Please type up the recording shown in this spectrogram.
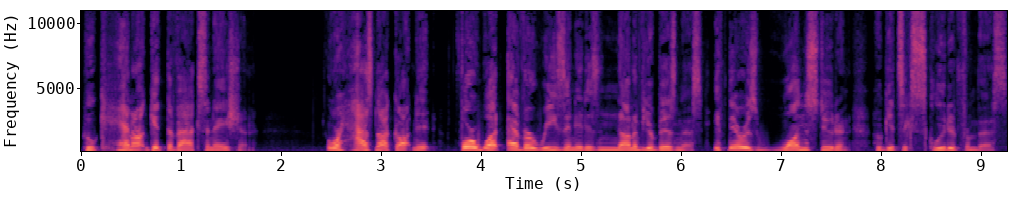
who cannot get the vaccination or has not gotten it for whatever reason, it is none of your business. If there is one student who gets excluded from this,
